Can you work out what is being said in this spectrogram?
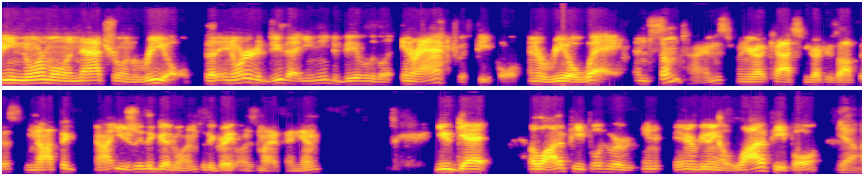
be normal and natural and real but in order to do that you need to be able to interact with people in a real way and sometimes when you're at casting director's office not the not usually the good ones or the great ones in my opinion you get a lot of people who are in, interviewing a lot of people Yeah.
